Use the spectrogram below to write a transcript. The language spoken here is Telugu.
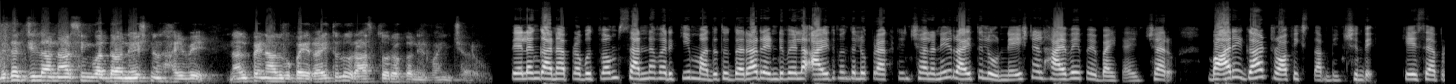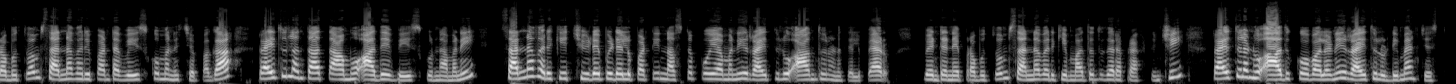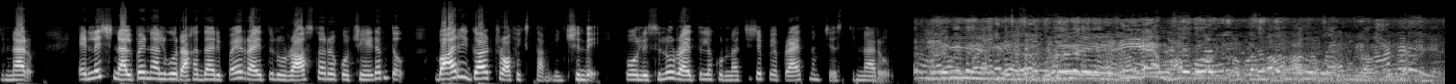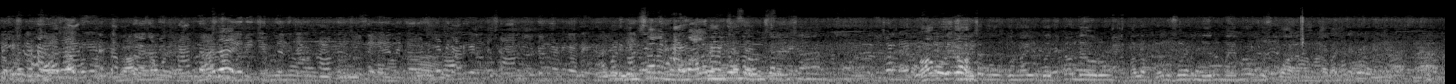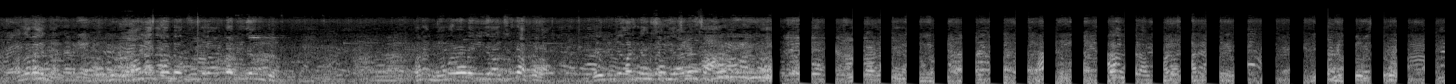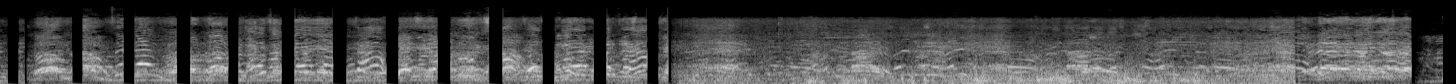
మెదక్ జిల్లా నార్సింగ్ వద్ద నేషనల్ హైవే నలభై నాలుగుపై రైతులు రాస్తోరోక నిర్వహించారు. తెలంగాణ ప్రభుత్వం సన్నవరికి మద్దతు ధర రెండు వేల ఐదు వందలు ప్రకటించాలని రైతులు నేషనల్ హైవేపై బైఠాయించారు. భారీగా ట్రాఫిక్ స్తంభించింది. కేసీఆర్ ప్రభుత్వం సన్నవరి పంట వేసుకోమని చెప్పగా రైతులంతా తాము అదే వేసుకున్నామని సన్నవరికి చీడపీడలు పట్టి నష్టపోయామని రైతులు ఆందోళన తెలిపారు. వెంటనే ప్రభుత్వం సన్నవరికి మద్దతు ధర ప్రకటించి రైతులను ఆదుకోవాలని రైతులు డిమాండ్ చేస్తున్నారు. ఎన్హెచ్ నలభై నాలుగు రహదారిపై రైతులు రాస్తారోకో చేయడంతో భారీగా ట్రాఫిక్ స్తంభించింది. పోలీసులు రైతులకు నచ్చచెప్పే ప్రయత్నం చేస్తున్నారు. బాబు ఇటు వచ్చిన లేరు మళ్ళీ పోలీసు మీరు మేము చూసుకోవాలి అర్థమైందా మీకు రామాక ఉంటే గుండెలు అంటే ఇదే ఉంటుంది మనం మెమరాండం ఇవ్వాల్సింది అక్కడ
